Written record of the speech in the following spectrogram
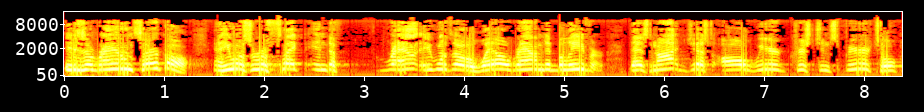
is a round circle, and He wants to reflect into round. He wants a well rounded believer that's not just all weird Christian spiritual,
